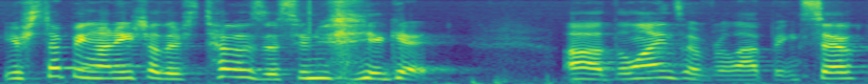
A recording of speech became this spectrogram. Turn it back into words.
you're stepping on each other's toes as soon as you get uh, the lines overlapping. So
